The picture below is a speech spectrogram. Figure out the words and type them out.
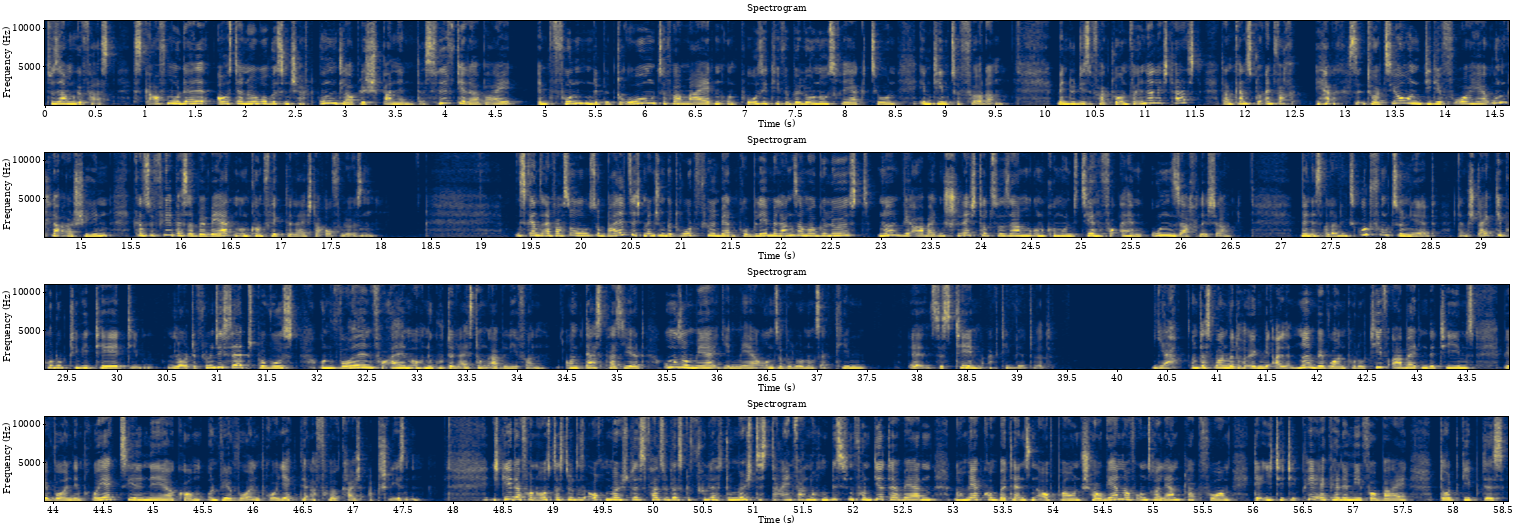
Zusammengefasst, SCARF-Modell aus der Neurowissenschaft unglaublich spannend. Das hilft dir dabei, empfundene Bedrohung zu vermeiden und positive Belohnungsreaktionen im Team zu fördern. Wenn du diese Faktoren verinnerlicht hast, dann kannst du einfach ja, Situationen, die dir vorher unklar erschienen, kannst du viel besser bewerten und Konflikte leichter auflösen. Ist ganz einfach so, sobald sich Menschen bedroht fühlen, werden Probleme langsamer gelöst. Ne? Wir arbeiten schlechter zusammen und kommunizieren vor allem unsachlicher. Wenn es allerdings gut funktioniert, dann steigt die Produktivität, die Leute fühlen sich selbstbewusst und wollen vor allem auch eine gute Leistung abliefern. Und das passiert umso mehr, je mehr unser Belohnungssystem äh, aktiviert wird. Ja, und das wollen wir doch irgendwie alle. Ne? Wir wollen produktiv arbeitende Teams, wir wollen den Projektzielen näher kommen und wir wollen Projekte erfolgreich abschließen. Ich gehe davon aus, dass du das auch möchtest. Falls du das Gefühl hast, du möchtest da einfach noch ein bisschen fundierter werden, noch mehr Kompetenzen aufbauen, schau gerne auf unserer Lernplattform der ITTP Academy vorbei. Dort gibt es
